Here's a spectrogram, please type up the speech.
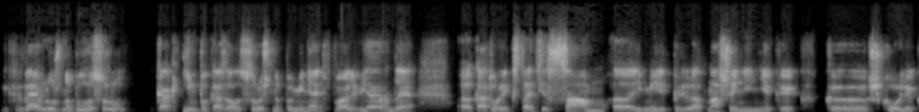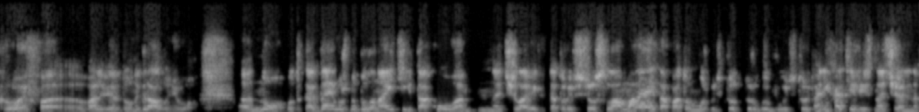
И когда им нужно было как им показалось, срочно поменять Вальверде, э, который, кстати, сам э, имеет отношение некое к школе Кройфа, э, Вальверде, он играл у него. Но вот когда им нужно было найти такого человека, который все сломает, а потом, может быть, кто-то другой будет строить, они хотели изначально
